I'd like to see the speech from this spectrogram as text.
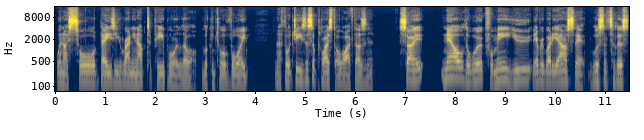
when I saw Daisy running up to people and they were looking to avoid. And I thought, geez, this applies to life, doesn't it? So now the work for me, you, and everybody else that listens to this,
